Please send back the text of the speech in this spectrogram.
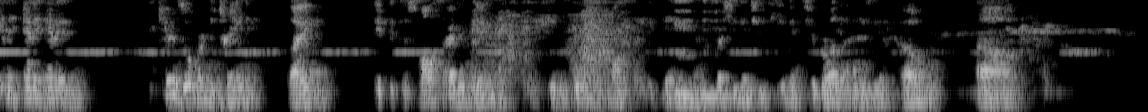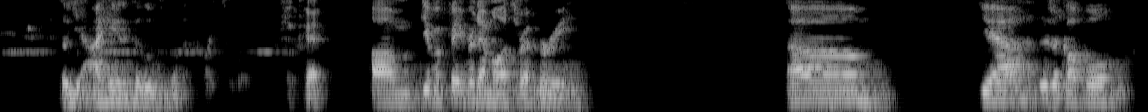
and, and, and it, it carries over into training. Like, if it's a small sided game, I hate to lose a small sided game, mm-hmm. especially against your teammates, your brother, brothers, you know. Um, so yeah, I hated to lose more than I to win. Okay. Um, do you have a favorite MLS referee? Um, yeah, there's a couple.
